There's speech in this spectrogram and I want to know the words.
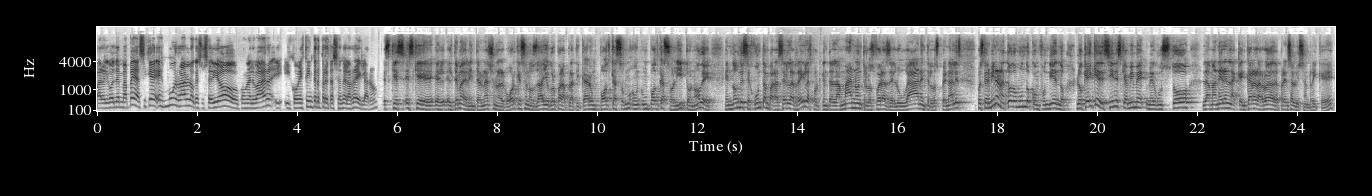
para el gol de Mbappé. Así que es muy raro lo que sucedió con el VAR y, con esta interpretación de la regla, ¿no? Es que, es, que el, tema de la International Board, que eso nos da, yo creo, para platicar un podcast, un, podcast solito, ¿no? De en dónde se juntan para hacer las reglas, porque entre la mano, entre los fueras del lugar, entre los penales, pues terminan a todo mundo confundiendo. Lo que hay que decir es que a mí me, me gustó la manera en la que encara la rueda de prensa Luis Enrique, ¿eh?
